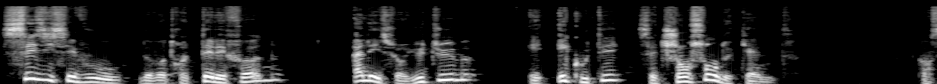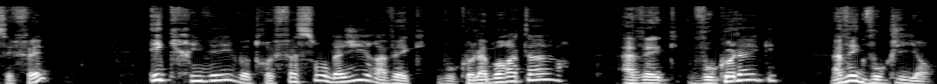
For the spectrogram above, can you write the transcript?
Saisissez-vous de votre téléphone allez sur YouTube et écoutez cette chanson de Kent. Quand c'est fait, écrivez votre façon d'agir avec vos collaborateurs, avec vos collègues, avec vos clients.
